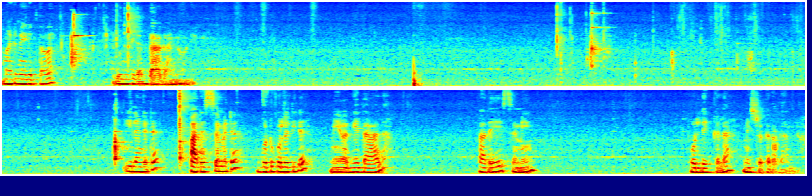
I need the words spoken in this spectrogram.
මට මේකට තව ලුණු ටිකක් දාගන්න ඕනේ. ඊළඟට පරිස්සමට ගොටුකොළ ටික මේ වගේ දාලා පරේස්සමින් පොල් එක්කලා මිශ්‍ර කරගන්නවා.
